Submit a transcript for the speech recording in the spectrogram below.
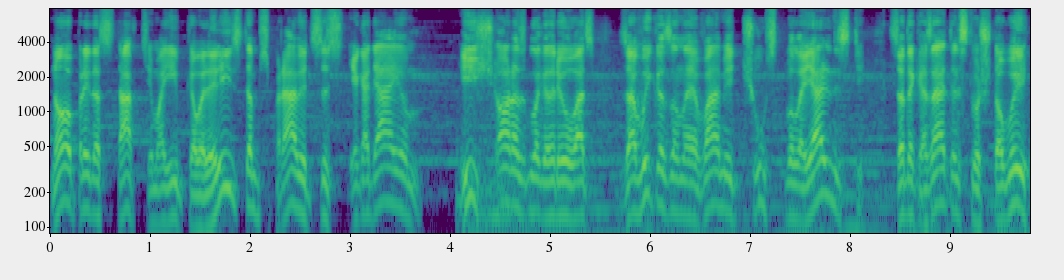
но предоставьте моим кавалеристам справиться с негодяем. Еще раз благодарю вас за выказанное вами чувство лояльности, за доказательство, что вы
